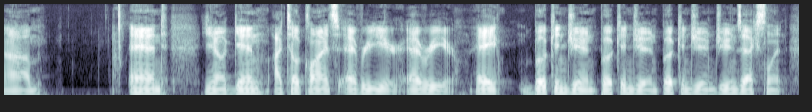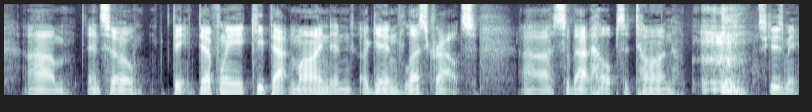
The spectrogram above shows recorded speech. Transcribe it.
Um, and you know, again, I tell clients every year, every year, hey, book in June, book in June, book in June. June's excellent. Um, and so th- definitely keep that in mind. And again, less crowds. Uh, so that helps a ton. Excuse me.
